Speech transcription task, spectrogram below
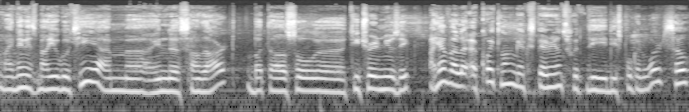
My name is Mario Gauthier. I'm uh, in the sound art, but also a teacher in music. I have a, a quite long experience with the, the spoken word, so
